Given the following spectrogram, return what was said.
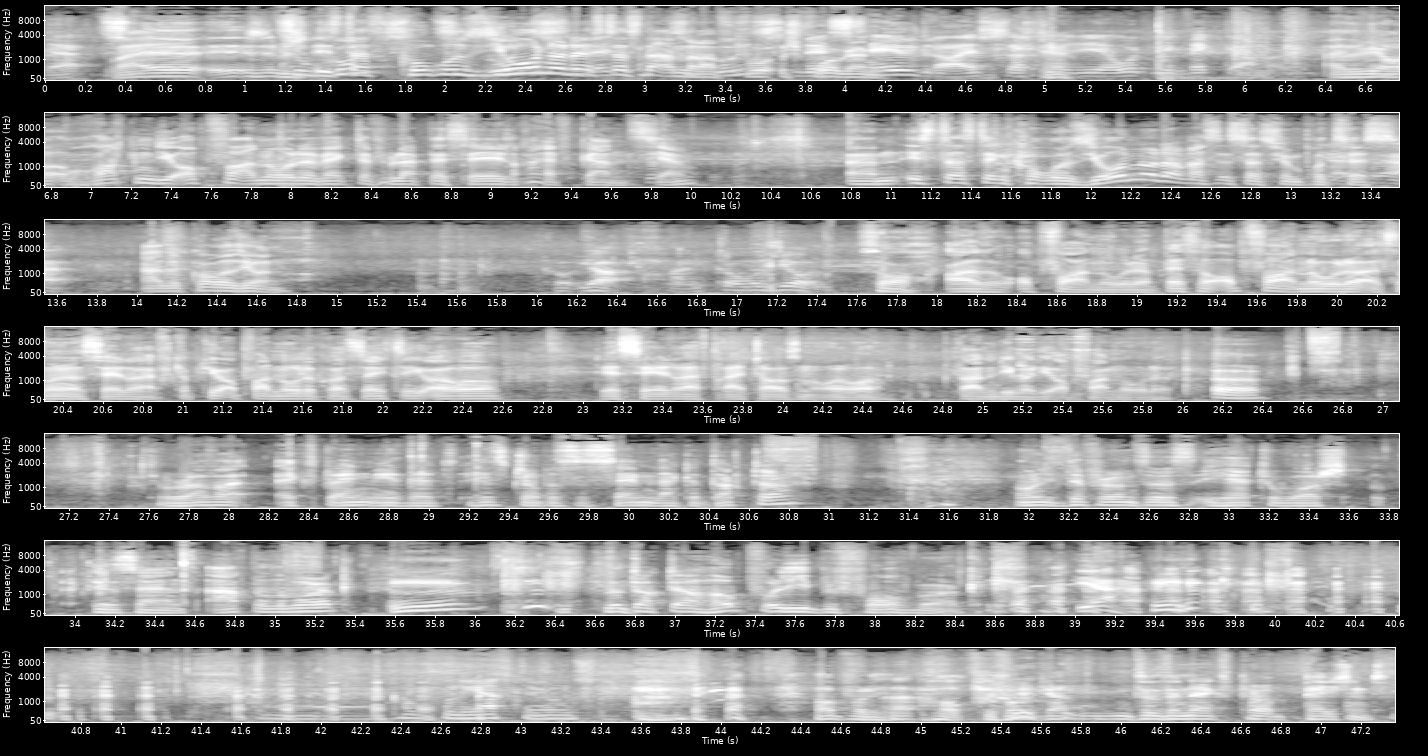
Ja, Weil, äh, ist, ist das Korrosion oder ist das ein anderer Vorgang? Sail Drives, dass der hier unten nicht weggammelt. Also wir rotten die Opferanode weg, dafür bleibt der Sail Drive ganz, ja? Ähm, ist das denn Korrosion oder was ist das für ein Prozess? klar. also Korrosion. Ja, eine Korrosion. So, also Opferanode. Besser Opferanode als nur der Sail Drive. Ich glaube, die Opferanode kostet 60 Euro, der Sail Drive 3000 Euro. Dann lieber die Opferanode. Uh. So Rava explained me that his job is the same like a doctor. Only difference is he had to wash his hands after the work. the doctor hopefully before work. Ja, Hopefully after also. hopefully. Before we get to the next per- patient.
